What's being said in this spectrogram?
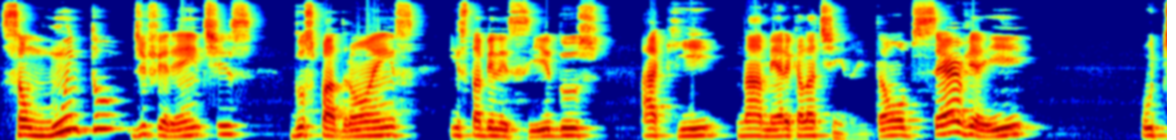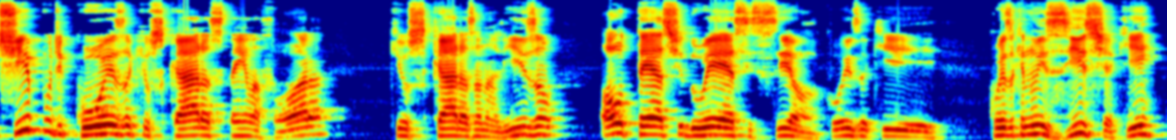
são muito diferentes dos padrões estabelecidos aqui na América Latina. Então observe aí o tipo de coisa que os caras têm lá fora que os caras analisam. Olha o teste do ESC, ó, coisa que coisa que não existe aqui.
